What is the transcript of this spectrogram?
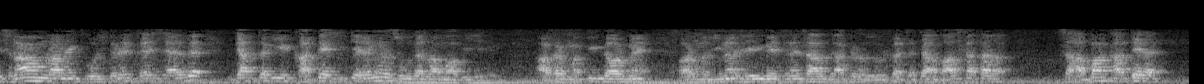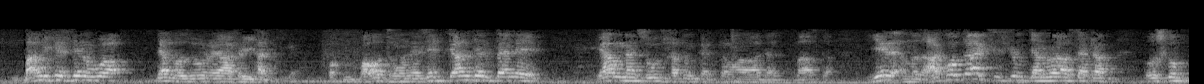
اسلام لانے کی کوشش کریں، پھر شاید جب تک یہ کھاتے پیتے رہیں گے، رسول اللہ معافی دے گی آخر مکی دور میں اور مدینہ شریف میں اتنے سال جا کر حضور کا چچا عباس کھاتا رہا صحابہ کھاتے رہے۔ بند کس دن ہوا؟ جب حضور نے آخری حد کیا۔ بہت ہونے سے چند دن پہلے کیا میں ختم کرتا ہوں آج عباس کا۔ یہ مذاق ہوتا ہے سسٹم چل رہا سیٹ اپ اس کو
